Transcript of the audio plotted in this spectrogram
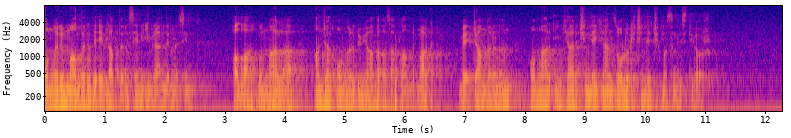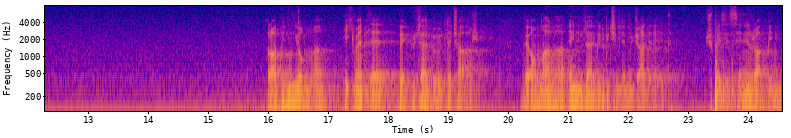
Onların malları ve evlatları seni imrendirmesin. Allah bunlarla ancak onları dünyada azaplandırmak ve canlarının onlar inkar içindeyken zorluk içinde çıkmasını istiyor. Rabbinin yoluna hikmetle ve güzel öğütle çağır ve onlarla en güzel bir biçimde mücadele et. Şüphesiz senin Rabbin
